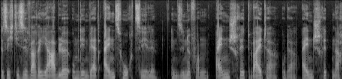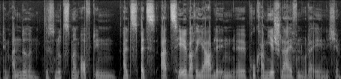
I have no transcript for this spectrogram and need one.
dass ich diese Variable um den Wert 1 hochzähle im Sinne von einen Schritt weiter oder einen Schritt nach dem anderen. Das nutzt man oft in, als, als Art Zählvariable in äh, Programmierschleifen oder ähnliche.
